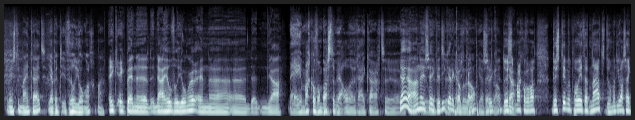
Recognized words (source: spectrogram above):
Tenminste, mijn tijd. Jij bent veel jonger, maar... Ik, ik ben eh nou, heel veel jonger en eh, eh, de- ja, Nee, Marco van Basten wel, Rijkaard. eh, Ja, ja, nee, zeker. Die ken ik allemaal wel. Ja, zeker Zeker. wel. Dus Ja. Marco van Basten. Dus Tibbe probeert dat na te doen, maar die was eigenlijk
